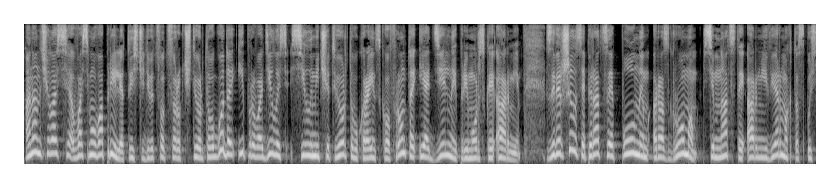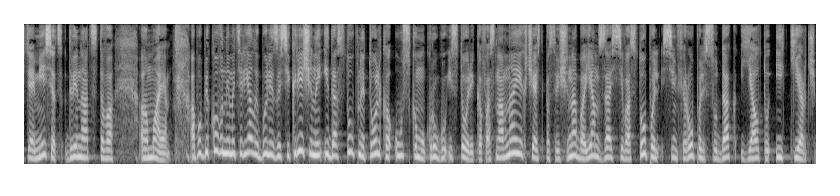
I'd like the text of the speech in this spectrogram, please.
Она началась 8 апреля 1944 года и проводилась силами 4-го Украинского фронта и отдельной Приморской армии. Завершилась операция полным разгромом 17-й армии вермахта спустя месяц, 12 э, мая. Опубликованные материалы были засекречены и доступны только узкому кругу историков. Основная их часть посвящена боям за Севастополь Севастополь, Симферополь, Судак, Ялту и Керчь.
